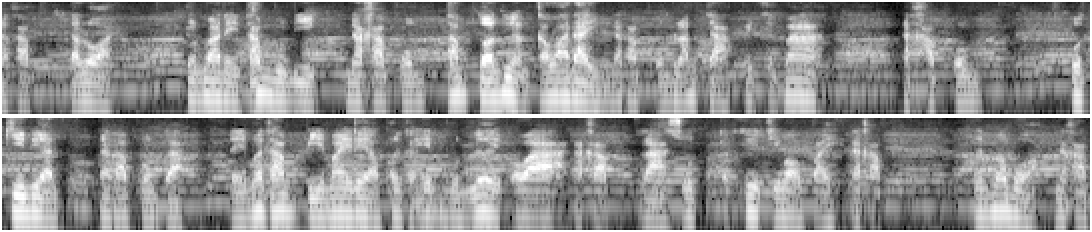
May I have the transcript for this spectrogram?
นะครับ ตลอดจนว่าได้ทำบุญอีกนะครับ ผมทำตอนเนื่องก็ว่าได้นะครับ ผมหลังจากไปขึ้นมานะครับ ผมบ่กี่เดือนนะครับ ผมก็ได้มาทำปีใหม่แล้วเพิ่นก็เฮ็ดบุญเลยเพราะว่านะครับล่าสุดก็คือที่เว้าไปนะครับเพิ่นมาบอกนะครับ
